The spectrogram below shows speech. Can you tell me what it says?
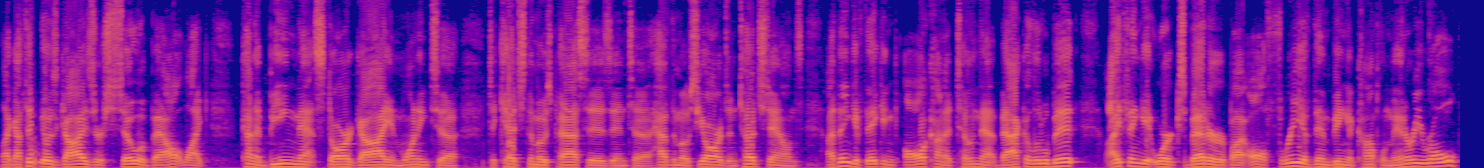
Like I think those guys are so about like kind of being that star guy and wanting to to catch the most passes and to have the most yards and touchdowns. I think if they can all kind of tone that back a little bit, I think it works better by all three of them being a complementary role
